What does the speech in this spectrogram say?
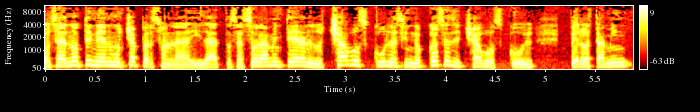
O sea, no tenían mucha personalidad. O sea, solamente eran los chavos cool haciendo cosas de chavos cool, pero también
